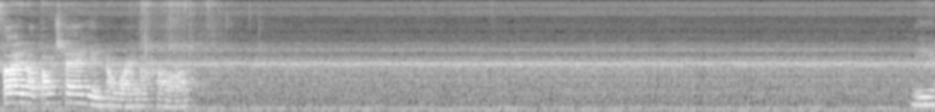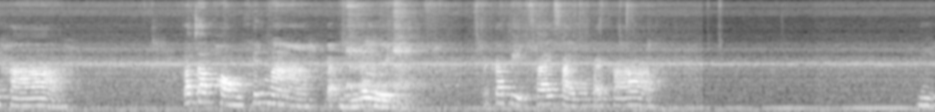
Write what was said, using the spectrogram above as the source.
ไส้เราต้องแช่เย็นเอาไว้นะคะนี่ค่ะ ก็จะพองขึ้นมาแบบนี้เลย แล้วก็บีบไส้ใส่ลงไปค่ะ นี่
